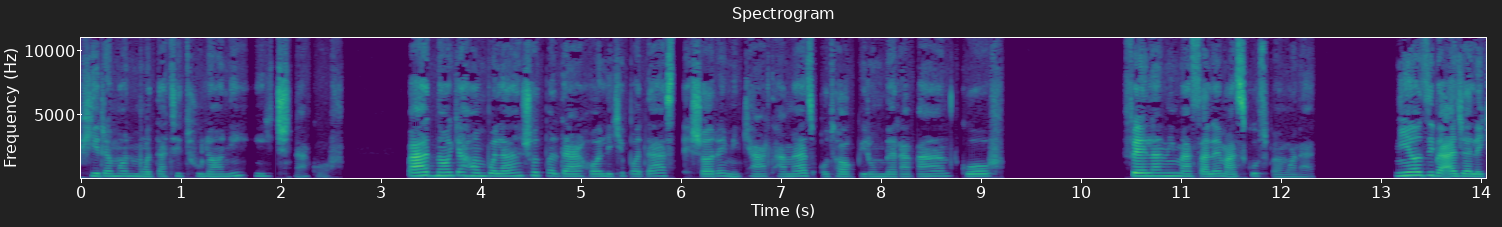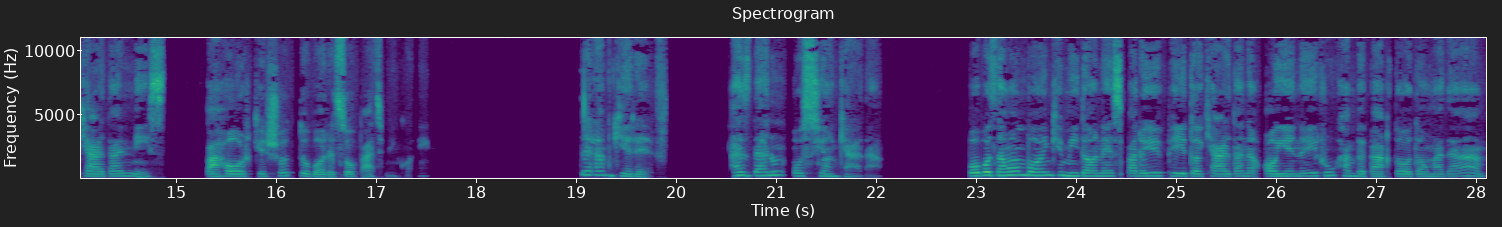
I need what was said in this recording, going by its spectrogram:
پیرمان مدتی طولانی هیچ نگفت. بعد ناگهان بلند شد و در حالی که با دست اشاره می کرد همه از اتاق بیرون بروند گفت فعلا این مسئله مسکوت بماند. نیازی به عجله کردن نیست. بهار که شد دوباره صحبت می کنیم. دلم گرفت. از درون اسیان کردم. بابا زمان با اینکه می‌دانست برای پیدا کردن آینه روحم به بغداد آمدم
